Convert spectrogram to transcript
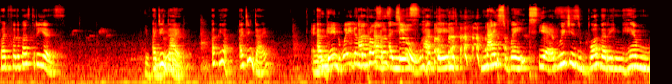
But for the past three years, I didn't die. it. Uh, yeah, I didn't die. And I'm- you gained weight in the I'm- process uh, too. Yes, I've gained nice weight. Yes. Which is bothering him.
